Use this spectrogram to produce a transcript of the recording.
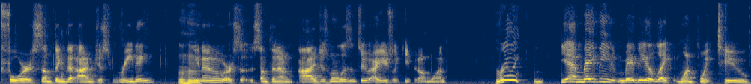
for something that I'm just reading, you know, or so, something I'm, I just want to listen to, I usually keep it on one. Really? Yeah, maybe maybe a, like 1.2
